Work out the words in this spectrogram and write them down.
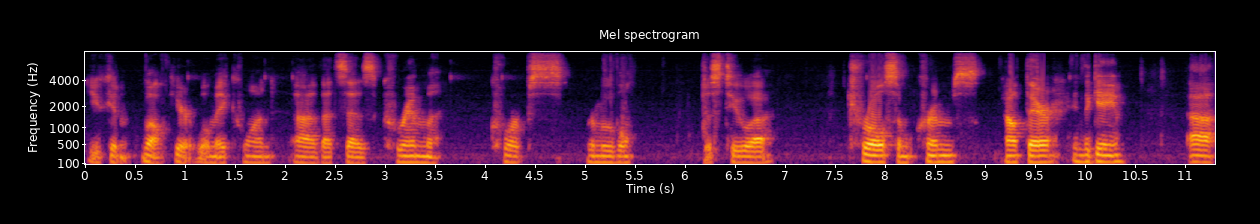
you can, well, here, we'll make one uh, that says Crim Corpse Removal, just to uh, troll some crims out there in the game. Uh,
